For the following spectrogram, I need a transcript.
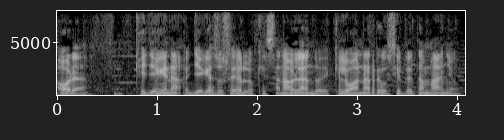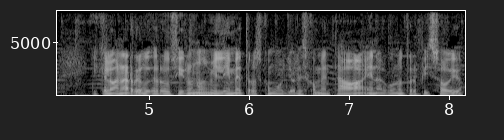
Ahora, que lleguen a, llegue a suceder lo que están hablando, de que lo van a reducir de tamaño y que lo van a reducir unos milímetros, como yo les comentaba en algún otro episodio,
